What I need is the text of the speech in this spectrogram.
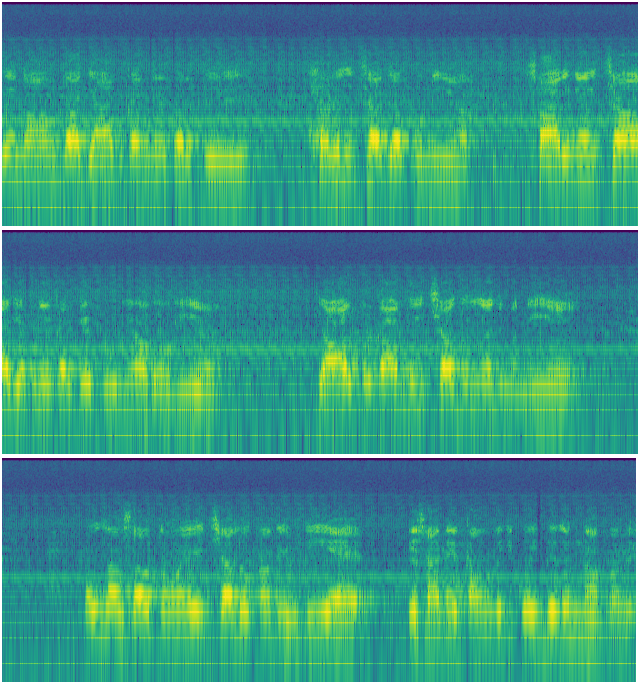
ਦੇ ਨਾਮ ਦਾ ਜਾਪ ਕਰਨੇ ਕਰਕੇ ਸਗਲ ਇੱਛਾ ਜਾਂ ਪੁੰਨੀਆਂ। ਸਾਰੀਆਂ ਇੱਛਾ ਅੱਜ ਆਪਣੇ ਕਰਕੇ ਪੂਰੀਆਂ ਹੋ ਗਈਆਂ। ਚਾਰ ਪ੍ਰਕਾਰ ਦੀ ਇੱਛਾ ਦੁਨੀਆ 'ਚ ਮੰਨੀ ਹੈ। ਪਹਿਲਾਂ ਸਭ ਤੋਂ ਇਹ ਇੱਛਾ ਲੋਕਾਂ ਦੀ ਹੁੰਦੀ ਹੈ ਕਿ ਸਾਡੇ ਕੰਮ ਵਿੱਚ ਕੋਈ ਵਿਘਨ ਨਾ ਪਵੇ।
